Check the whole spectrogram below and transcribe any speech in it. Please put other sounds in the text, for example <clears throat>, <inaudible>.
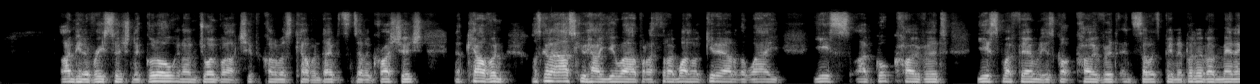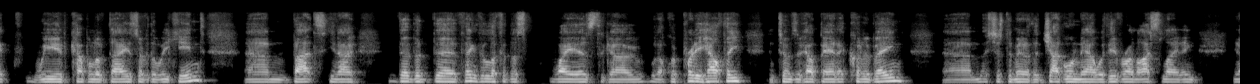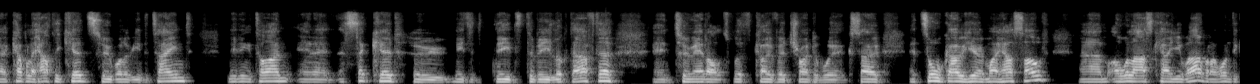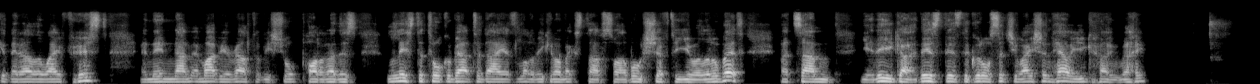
I'm Head of Research, Nick Goodall, and I'm joined by our Chief Economist, Kelvin Davidson, down in Christchurch. Now, Kelvin, I was going to ask you how you are, but I thought I might as well get it out of the way. Yes, I've got COVID. Yes, my family has got COVID. And so it's been a bit of a manic, weird couple of days over the weekend. Um, but, you know, the, the, the thing to look at this way is to go, look, we're pretty healthy in terms of how bad it could have been. Um, it's just a matter of the juggle now with everyone isolating, you know, a couple of healthy kids who want to be entertained, needing time, and a, a sick kid who needs, needs to be looked after, and two adults with COVID trying to work. So it's all go here in my household. Um, I will ask how you are, but I wanted to get that out of the way <laughs> first. And then um, it might be a relatively short pod. I know there's less to talk about today. It's a lot of economic stuff, so I will shift to you a little bit. But um, yeah, there you go. There's there's the good old situation. How are you going, mate?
